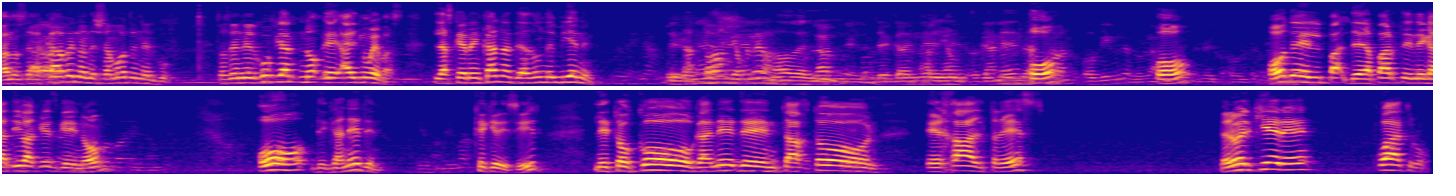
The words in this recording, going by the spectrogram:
Cuando se acaben las Neshamot en el Guf. Entonces en el Guf ya no, eh, hay nuevas. Las que reencarnan, ¿de dónde vienen? Del Tastón, yo creo. No, del. De de del. O-. O. O, del, de la parte negativa que es Genom, o de Ganeden. ¿Qué quiere decir? Le tocó Ganeden, Tachtón, Ejal 3, pero él quiere 4,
